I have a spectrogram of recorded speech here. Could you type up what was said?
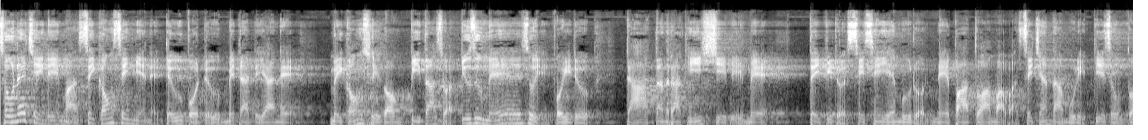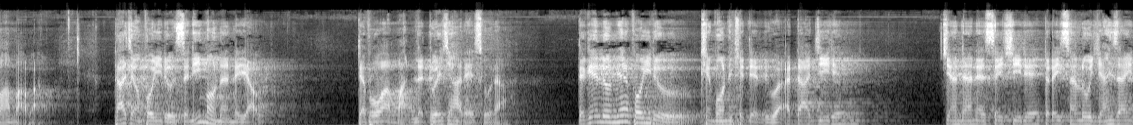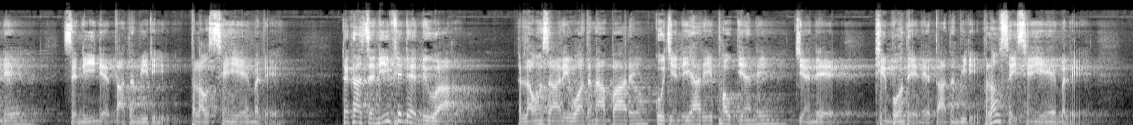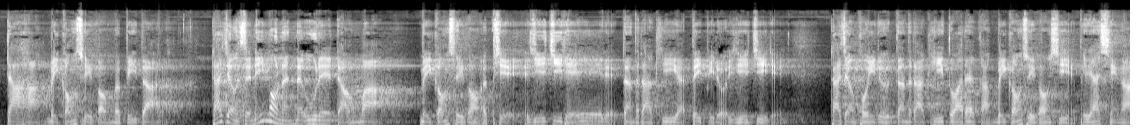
ဆုံတဲ့ချိန်လေးမှာစိတ်ကောင်းစိတ်မြင့်တဲ့တူပေါ်တူမေတ္တာတရားနဲ့မိတ်ကောင်းဆွေကောင်းပီသားစွာပြုစုမယ်ဆိုရင်ဘုန်းကြီးတို့ဒါတန္တရာကြီးရှည်ပေမဲ့တိတ်ပြီးတော့စိတ်ဆင်းရဲမှုတော့နေပါသွားမှာပါစိတ်ချမ်းသာမှုတွေပြည့်စုံသွားမှာပါဒါကြောင့်ဘုန်းကြီးတို့ဇနီးမောင်နှံနှစ်ယောက်တဘဝမှာလက်တွဲကြတယ်ဆိုတာတကယ်လို့မြတ်ဘုန်းကြီးတို့ခင်ပွန်းဖြစ်တဲ့လူကအတ္တကြီးတယ် ကြံတန်းတဲ့စိတ်ရှိတယ်တရိษံလိုရိုင်းဆိုင်တယ်ဇနီးနဲ့တာသမီတွေဘယ်လောက်ဆင်းရဲမလဲတခါဇနီးဖြစ်တဲ့လူကအလောင်းစားတွေဝါသနာပါတယ်ကိုကျင်တရားတွေဖောက်ပြန်တယ်ကျန်တဲ့ခင်ပွန်းတွေနဲ့တာသမီတွေဘယ်လောက်စိတ်ဆင်းရဲမလဲဒါဟာမိကောင်းဆွေကောင်းမပီတာလားဒါကြောင့်ဇနီးမောင်နှံနှစ်ဦးတဲ့တောင်မှမိကောင်းဆွေကောင်းအဖြစ်အရေးကြီးတယ်တဲ့တန်တရာခီးကတိတ်ပြီးတော့အရေးကြီးတယ် ဒါကြောင့်ဘုန်းကြီးတို့တန်တရာခီးသွားတဲ့အခါမိကောင်းဆွေကောင်းရှိရင်ဘုရားရှင်က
